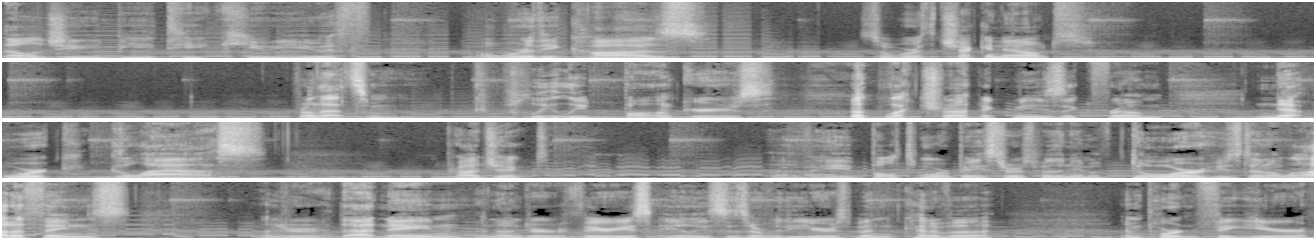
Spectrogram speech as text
LGBTQ youth, a worthy cause, so worth checking out. From that, some completely bonkers electronic music from Network Glass, project of a Baltimore based artist by the name of Door, who's done a lot of things under that name and under various aliases over the years. Been kind of a important figure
